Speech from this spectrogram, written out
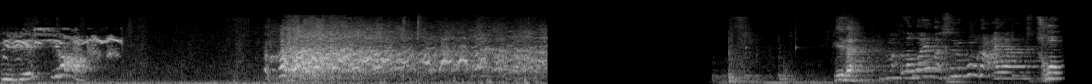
你别笑。你看，老王爷把水壶干啥呀？冲！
